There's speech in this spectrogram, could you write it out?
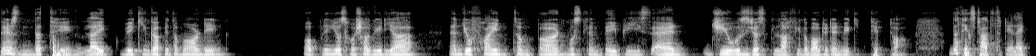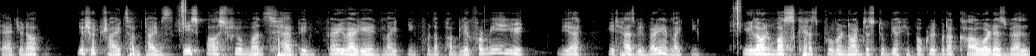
There's nothing like waking up in the morning, opening your social media, and you find some burned Muslim babies and Jews just laughing about it and making TikTok. Nothing starts the day like that, you know? You should try it sometimes. These past few months have been very, very enlightening for the public. For me, yeah, it has been very enlightening. Elon Musk has proven not just to be a hypocrite but a coward as well.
